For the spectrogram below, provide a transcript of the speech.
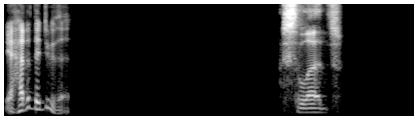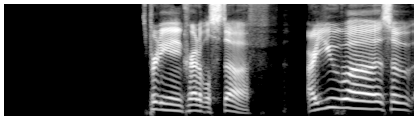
Yeah, how did they do that? Sleds. It's pretty incredible stuff. Are you uh so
